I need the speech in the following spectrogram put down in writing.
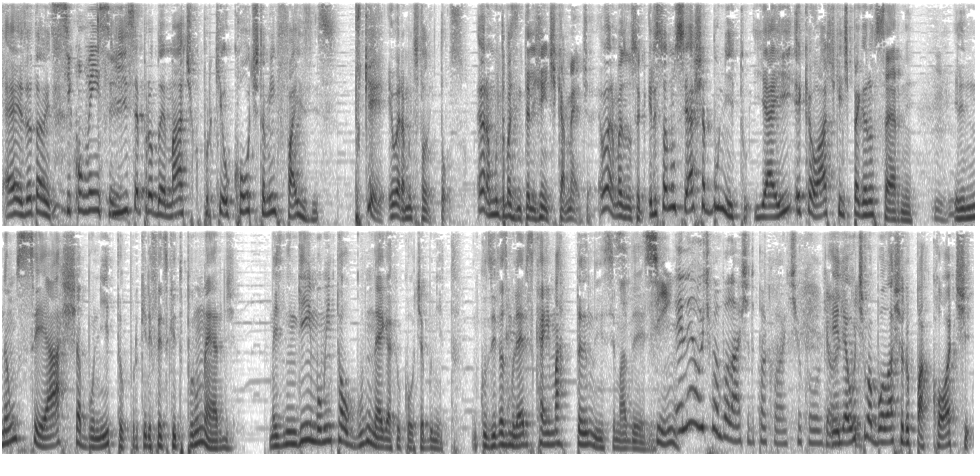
É, exatamente. se convencer. E isso é problemático porque o coach também faz isso. Porque eu era muito talentoso. Eu era muito mais inteligente que a média. Eu era mais não sei o quê. Ele só não se acha bonito. E aí é que eu acho que a gente pega no cerne. Ele não se acha bonito porque ele foi escrito por um nerd. Mas ninguém em momento algum nega que o coach é bonito. Inclusive as mulheres caem matando em cima dele. Sim. Ele é a última bolacha do pacote, o Colt. Eu Ele é a última bolacha do pacote,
